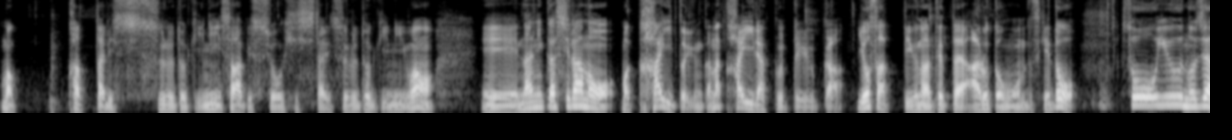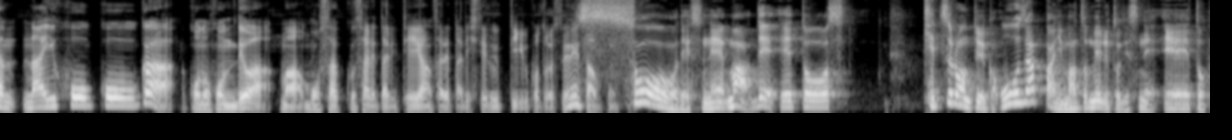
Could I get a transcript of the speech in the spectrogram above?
まあ、買ったりするときに、サービス消費したりするときには、えー、何かしらの、まあ、快というかな、快楽というか、良さっていうのは絶対あると思うんですけど、そういうのじゃない方向が、この本では、まあ、模索されたり、提案されたりしてるっていうことですよね、多分。そうですね。まあ、で、えっ、ー、と、結論というか大雑把にまとめるとですね、えっ、ー、と、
